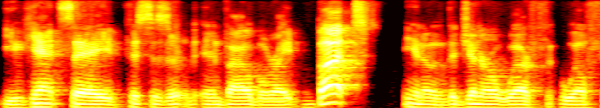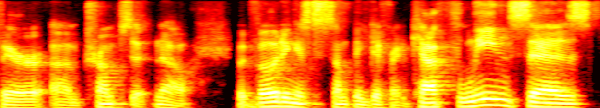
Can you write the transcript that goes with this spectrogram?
You can't say this is an inviolable right, but you know the general welfare, welfare um, trumps it. No, but voting is something different. Kathleen says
